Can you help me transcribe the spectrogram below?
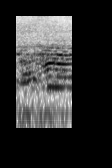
Number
